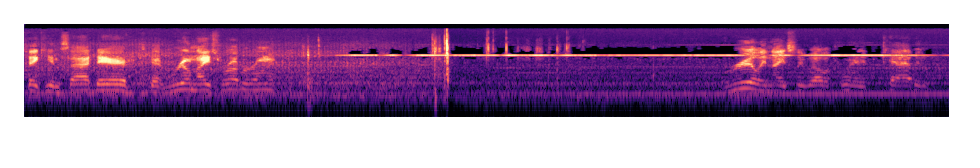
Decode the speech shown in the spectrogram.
Take you inside there. It's got real nice rubber on it. Really nicely well appointed cabin.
